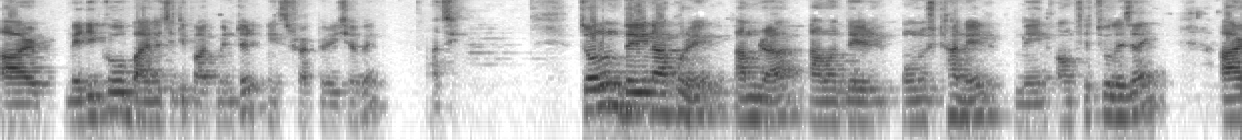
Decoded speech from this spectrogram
আর মেডিকো বায়োলজি ডিপার্টমেন্টের ইনস্ট্রাক্টর হিসেবে। আছি। চলুন দেরি না করে আমরা আমাদের অনুষ্ঠানের মেইন অংশে চলে যাই। আর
